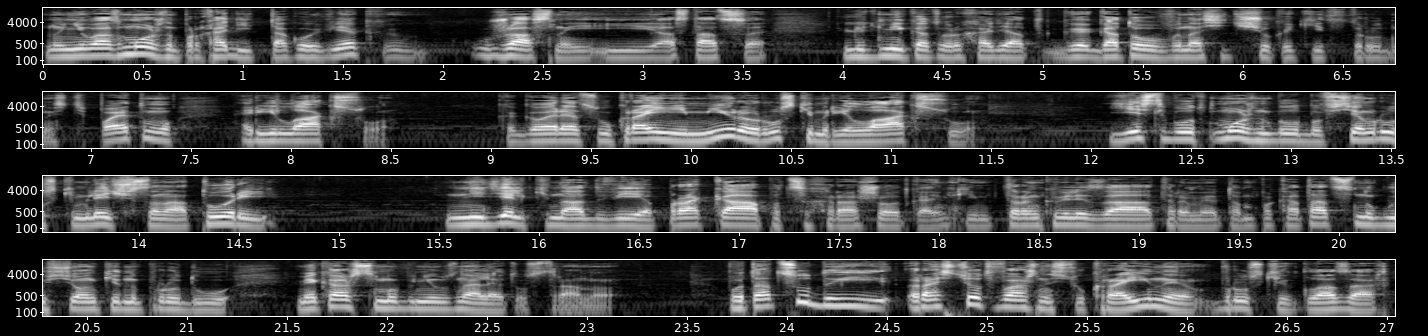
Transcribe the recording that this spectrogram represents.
Ну невозможно проходить такой век ужасный и остаться людьми, которые хотят, готовы выносить еще какие-то трудности. Поэтому релаксу. Как говорят, Украине мира, русским релаксу. Если бы вот можно было бы всем русским лечь в санаторий, недельки на две, прокапаться хорошо вот, какими-то транквилизаторами, там, покататься на гусенке на пруду, мне кажется, мы бы не узнали эту страну. Вот отсюда и растет важность Украины в русских глазах,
